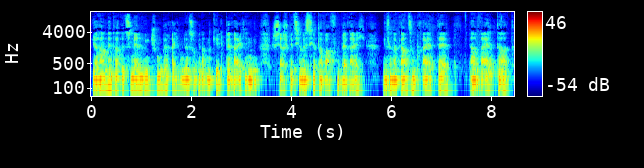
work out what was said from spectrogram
Wir haben den traditionellen Wing Chun Bereich und den sogenannten Guild-Bereich, ein sehr spezialisierter Waffenbereich, in seiner ganzen Breite erweitert,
